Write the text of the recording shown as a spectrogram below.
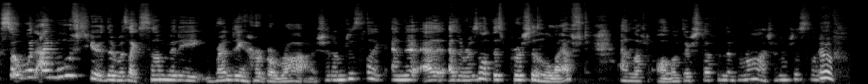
so when I moved here, there was like somebody renting her garage, and I'm just like, and as, as a result, this person left and left all of their stuff in the garage, and I'm just like, Oof.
